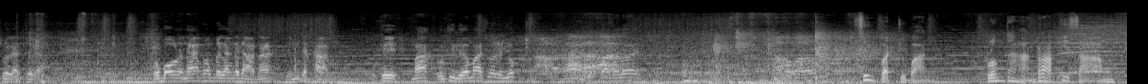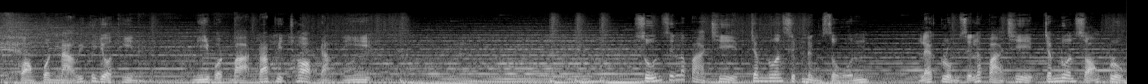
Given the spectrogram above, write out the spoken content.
ช่วยกันช่วยกันก็บอกเลยนะเพราะเป็นลังกระดาษนะเดี๋ยวมันจะขาดโอ เค มาคนที่เหลือมาช่วยกันยกอ่ายกต่อมาเลย ซึ่งปัจจุบันกรมทหารราบที่ 3 กองพลนาวิกโยธิน มีบทบาทรับผิดชอบดังนี้ ศูนย์ศิลปาชีพจำนวน 11 ศูนย์ และกลุ่มศิลปาชีพจำนวน 2 กลุ่ม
